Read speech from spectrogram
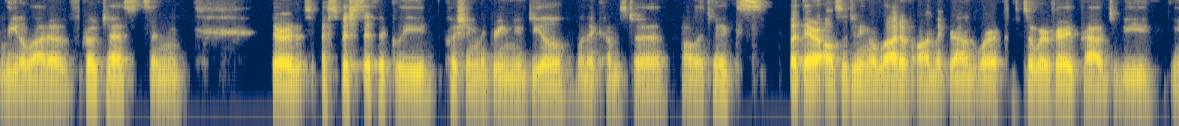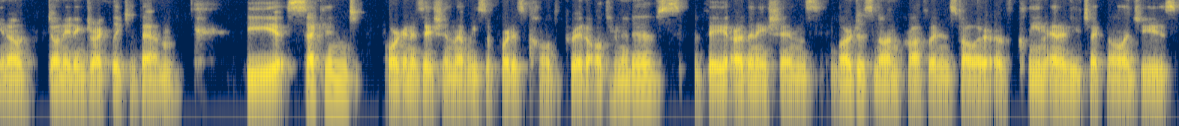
lead a lot of protests and they're specifically pushing the Green New Deal when it comes to politics but they're also doing a lot of on the ground work. So we're very proud to be, you know, donating directly to them. The second organization that we support is called Grid Alternatives. They are the nation's largest nonprofit installer of clean energy technologies,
